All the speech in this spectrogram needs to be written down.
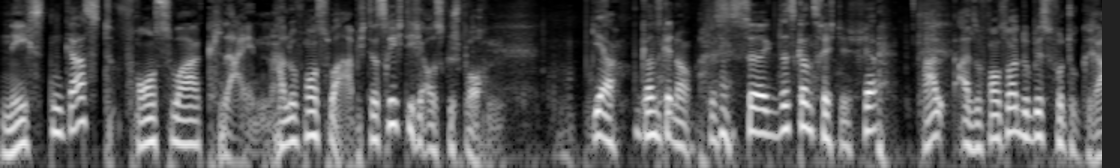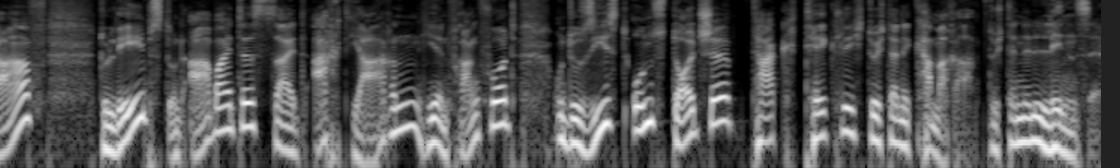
nächsten Gast, François Klein. Hallo François, habe ich das richtig ausgesprochen? Ja, ganz genau. Das ist, äh, das ist ganz richtig, ja. Also François, du bist Fotograf, du lebst und arbeitest seit acht Jahren hier in Frankfurt und du siehst uns Deutsche tagtäglich durch deine Kamera, durch deine Linse.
